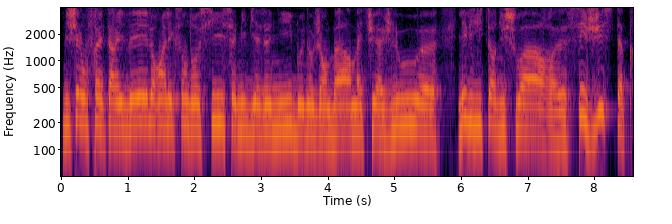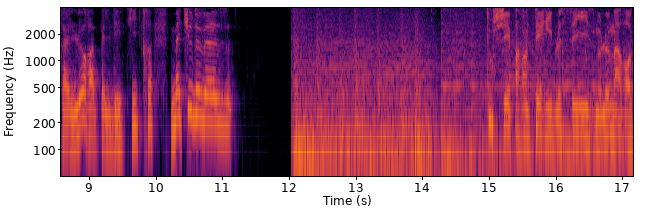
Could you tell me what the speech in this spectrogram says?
Michel Onfray est arrivé, Laurent Alexandre aussi, Samy Biazoni, Bono Jambard, Mathieu Agelou. Euh, les visiteurs du soir, euh, c'est juste après le rappel des titres. Mathieu Devez. Touché par un terrible séisme, le Maroc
